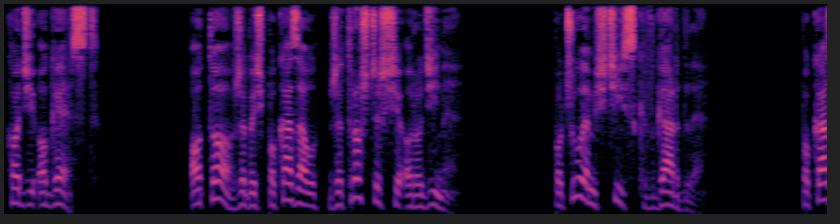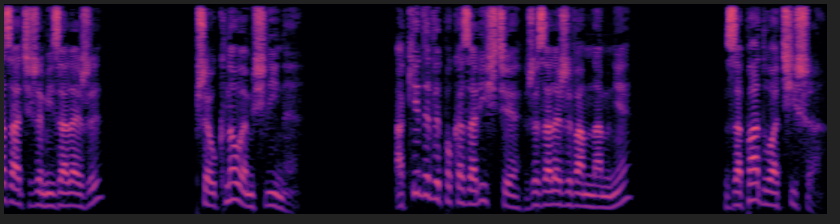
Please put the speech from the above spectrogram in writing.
Chodzi o gest. O to, żebyś pokazał, że troszczysz się o rodzinę. Poczułem ścisk w gardle. Pokazać, że mi zależy? Przełknąłem ślinę. A kiedy wy pokazaliście, że zależy wam na mnie? Zapadła cisza.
